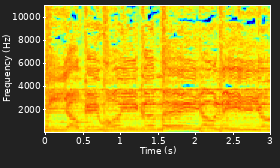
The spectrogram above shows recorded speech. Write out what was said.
你要给我一个没有理由。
